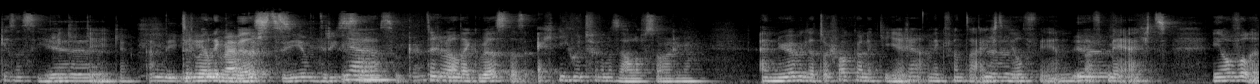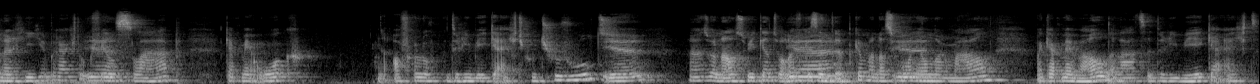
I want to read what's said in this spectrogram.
even een serie Ja. kijken. En die Terwijl ik wist- twee of drie ook. Hè. Terwijl dat ik wist, dat is echt niet goed voor mezelf zorgen. En nu heb ik dat toch wel kunnen keren en ik vind dat echt heel fijn. Dat heeft mij echt heel veel energie gebracht, ook Ja. veel slaap. Ik heb mij ook de afgelopen drie weken echt goed gevoeld. Ja. Zo na ons weekend wel even een dipje, maar dat is gewoon heel normaal. Maar ik heb mij wel de laatste drie weken echt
